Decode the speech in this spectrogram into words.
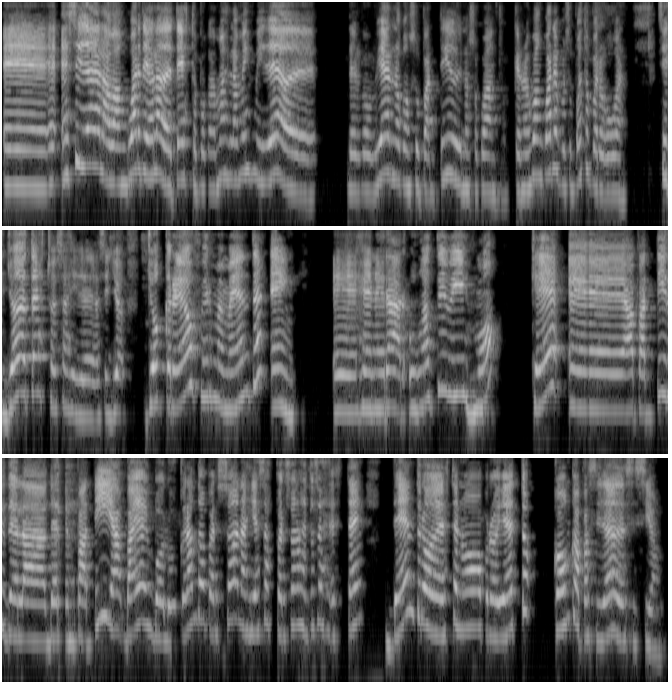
eh, esa idea de la vanguardia yo la detesto, porque además es la misma idea de, del gobierno con su partido y no sé cuánto, que no es vanguardia, por supuesto, pero bueno. Si yo detesto esas ideas, si yo, yo creo firmemente en eh, generar un activismo que eh, a partir de la, de la empatía vaya involucrando a personas y esas personas entonces estén dentro de este nuevo proyecto con capacidad de decisión.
